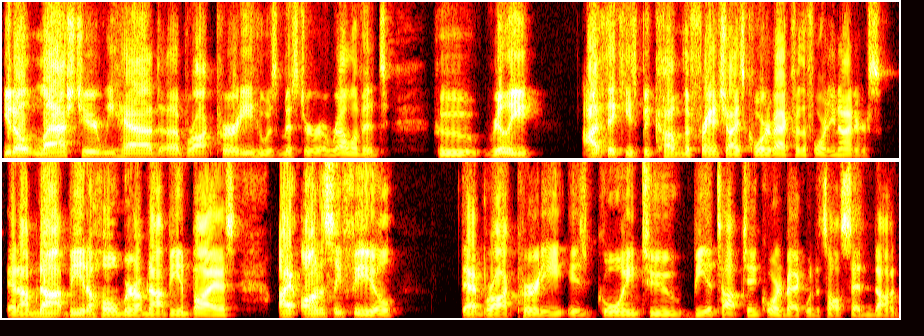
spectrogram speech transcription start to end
you know, last year we had uh, Brock Purdy, who was Mr. Irrelevant, who really I think he's become the franchise quarterback for the 49ers. And I'm not being a homer, I'm not being biased. I honestly feel that Brock Purdy is going to be a top 10 quarterback when it's all said and done.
